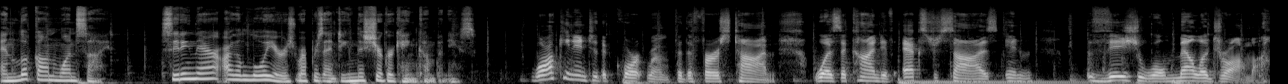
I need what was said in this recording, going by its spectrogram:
and look on one side. Sitting there are the lawyers representing the sugarcane companies. Walking into the courtroom for the first time was a kind of exercise in visual melodrama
